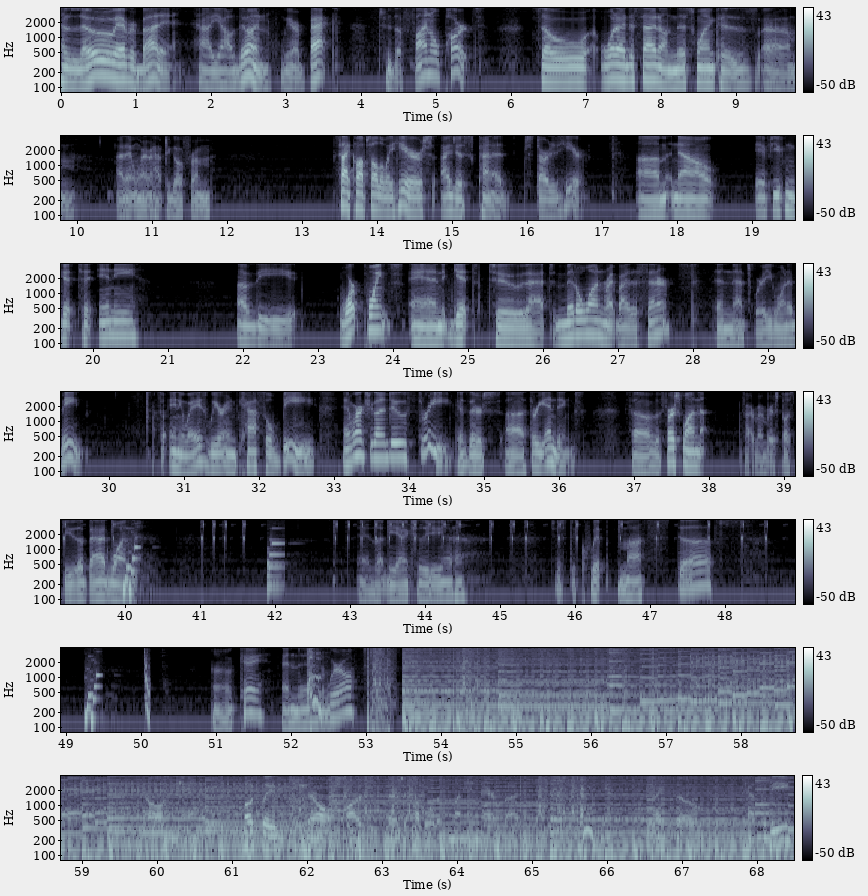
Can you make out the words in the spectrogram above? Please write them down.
Hello, everybody. How y'all doing? We are back to the final part. So, what I decided on this one, because um, I didn't want to have to go from Cyclops all the way here, so I just kind of started here. Um, now, if you can get to any of the warp points and get to that middle one right by the center, then that's where you want to be. So, anyways, we are in Castle B, and we're actually going to do three because there's uh, three endings. So, the first one, if I remember, is supposed to be the bad one. And let me actually uh, just equip my stuffs. Okay, and then we're off. Mostly they're all hearts. There's a couple with money in there, but yeah. Alright, so Castle B,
